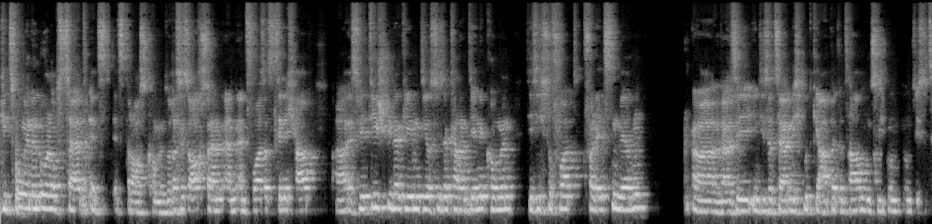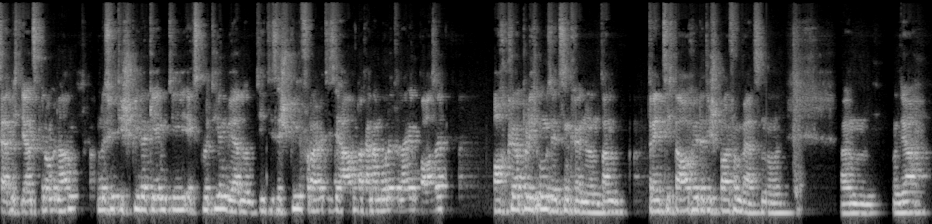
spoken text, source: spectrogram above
gezwungenen Urlaubszeit jetzt, jetzt rauskommen. So, das ist auch so ein, ein, ein Vorsatz, den ich habe. Äh, es wird die Spieler geben, die aus dieser Quarantäne kommen, die sich sofort verletzen werden, äh, weil sie in dieser Zeit nicht gut gearbeitet haben und, sie, und, und diese Zeit nicht ernst genommen haben. Und es wird die Spieler geben, die explodieren werden und die diese Spielfreude, die sie haben nach einer monatelangen Pause, auch körperlich umsetzen können. Und dann trennt sich da auch wieder die Spreu vom Weizen. Und ähm, und ja,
